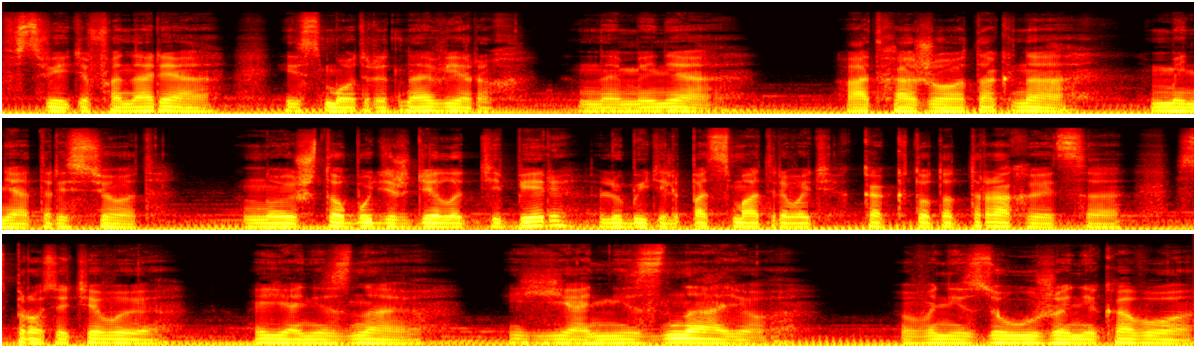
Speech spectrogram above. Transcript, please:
в свете фонаря и смотрит наверх, на меня. Отхожу от окна, меня трясет. «Ну и что будешь делать теперь, любитель подсматривать, как кто-то трахается?» – спросите вы. «Я не знаю. Я не знаю». Внизу уже никого.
